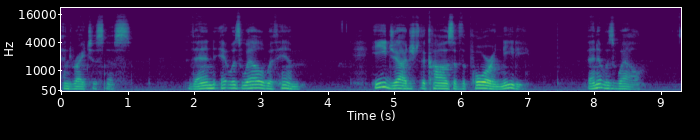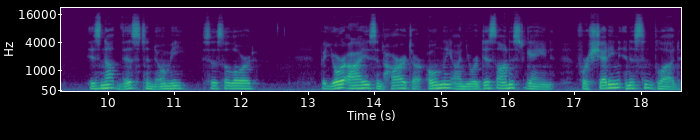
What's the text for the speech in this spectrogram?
and righteousness? Then it was well with him. He judged the cause of the poor and needy. Then it was well. Is not this to know me, says the Lord? But your eyes and heart are only on your dishonest gain, for shedding innocent blood,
